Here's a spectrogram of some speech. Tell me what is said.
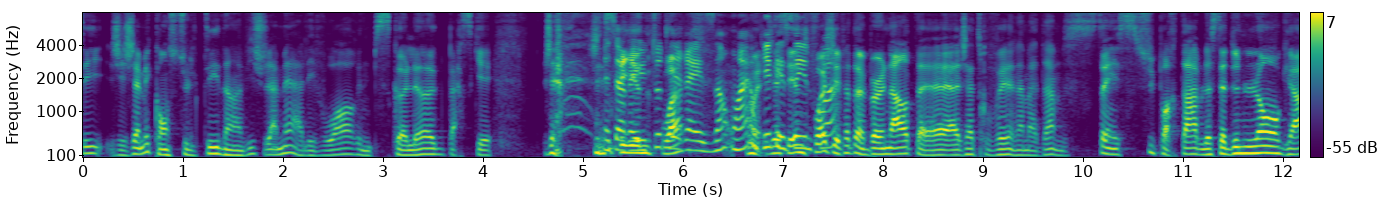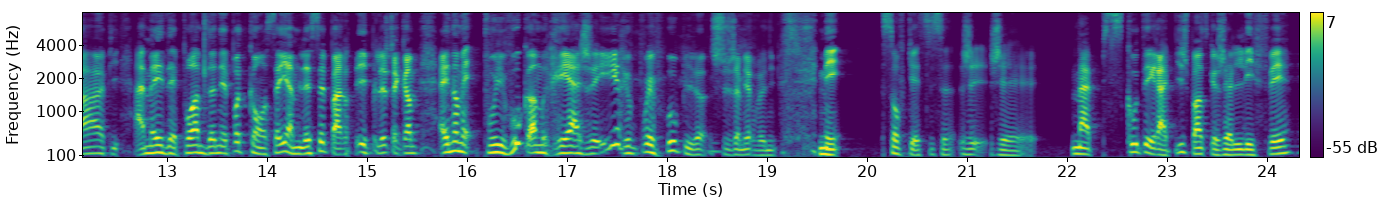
tu sais, j'ai jamais consulté dans la vie, je suis jamais allé voir une psychologue parce que j'ai, essayé eu une toutes fois. les raisons. Ouais, Ouais, ok, j'ai essayé essayé une fois, j'ai fait un burn-out. euh, j'ai trouvé la madame, c'était insupportable. C'était d'une longueur. Puis elle m'aidait pas, elle me donnait pas de conseils, elle me laissait parler. Puis là, j'étais comme, hey, non, mais pouvez-vous comme réagir? Pouvez-vous? Puis là, je suis jamais revenu. Mais sauf que c'est ça. j'ai- ma psychothérapie, je pense que je l'ai fait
